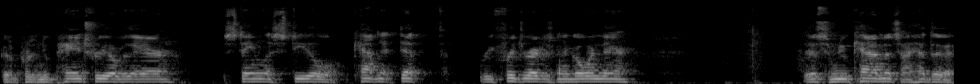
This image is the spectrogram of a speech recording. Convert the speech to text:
Gonna put a new pantry over there. Stainless steel cabinet depth refrigerator is gonna go in there. There's some new cabinets. I had to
